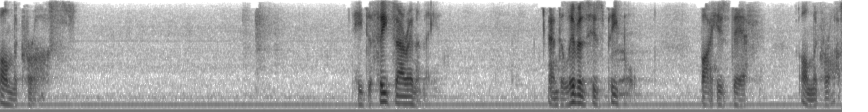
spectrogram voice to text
on the cross. He defeats our enemy and delivers his people by his death on the cross.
